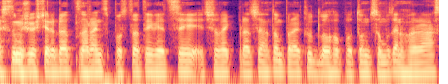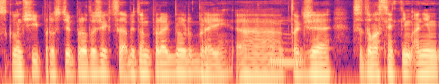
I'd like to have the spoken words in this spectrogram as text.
Si můžu ještě dodat zároveň z podstaty věci, člověk pracuje na tom projektu dlouho po tom, co mu ten horor skončí, prostě protože chce, aby ten projekt byl dobrý. Uh, mm. Takže se to vlastně tím ani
